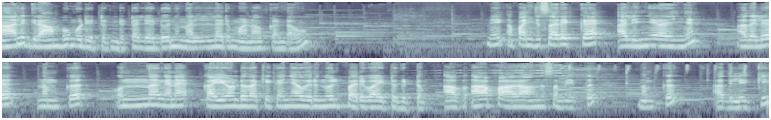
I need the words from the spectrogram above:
നാല് ഗ്രാമ്പും കൂടി ഇട്ടിട്ടുണ്ട് കേട്ടോ ലഡുവിന് നല്ലൊരു മണമൊക്കെ ഉണ്ടാവും. ഇനി പഞ്ചസാരയൊക്കെ അലിഞ്ഞ് കഴിഞ്ഞ് അതിൽ നമുക്ക് ഒന്നങ്ങനെ കൈകൊണ്ട് ഇതാക്കി കഴിഞ്ഞാൽ ഒരു നൂൽ പരുവായിട്ട് കിട്ടും. ആ പാകാവുന്ന സമയത്ത് നമുക്ക് അതിലേക്ക്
